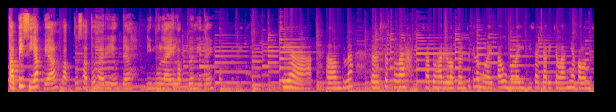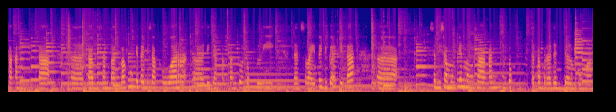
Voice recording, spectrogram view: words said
Tapi siap ya waktu satu hari udah dimulai lockdown itu. Iya, alhamdulillah uh, setelah satu hari lockdown itu kita mulai tahu, mulai bisa cari celahnya kalau misalkan kita uh, kehabisan bahan baku, kita bisa keluar uh, di jam tertentu untuk beli dan setelah itu juga kita uh, sebisa mungkin mengusahakan untuk tetap berada di dalam rumah.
